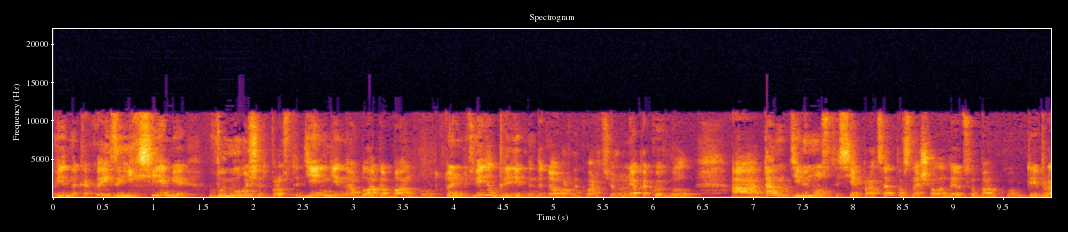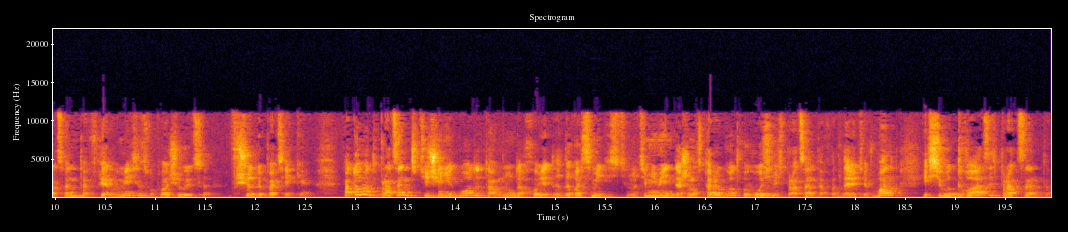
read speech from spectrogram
Видно, как из их семьи выносят просто деньги на благо банку. Вот кто-нибудь видел кредитный договор на квартиру? У меня такой был. А там 97% сначала дается банку, 3% процента в первый месяц выплачивается в счет ипотеки. Потом этот процент в течение года там, ну, доходит до, до 80. Но тем не менее, даже на второй год вы 80% отдаете в банк и всего 20%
